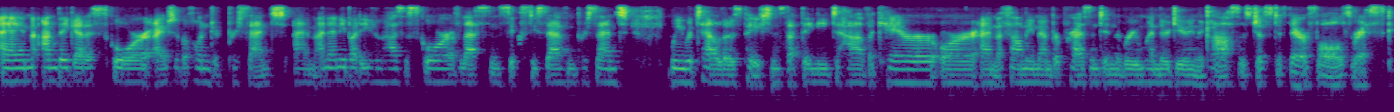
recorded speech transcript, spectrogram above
Um, and they get a score out of 100%. Um, and anybody who has a score of less than 67%, we would tell those patients that they need to have a carer or um, a family member present in the room when they're doing the classes, just if they're a falls risk.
